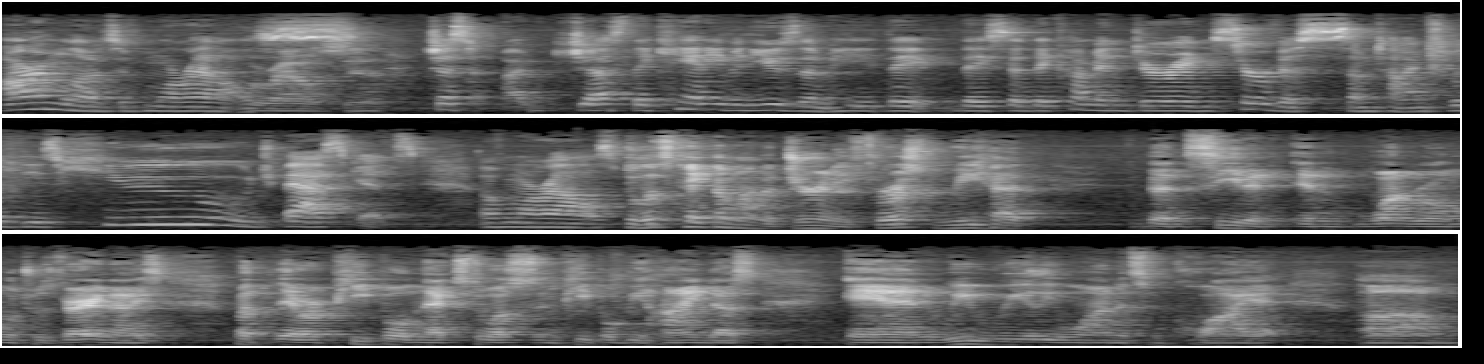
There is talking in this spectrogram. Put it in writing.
armloads of morels. Morels, yeah. Just, uh, just they can't even use them. He, they, they said they come in during service sometimes with these huge baskets of morels. So let's take them on a journey. First, we had been seated in one room, which was very nice, but there were people next to us and people behind us and we really wanted some quiet. um,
